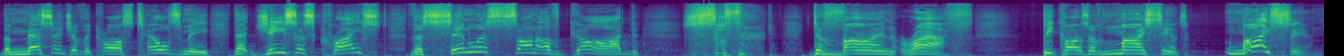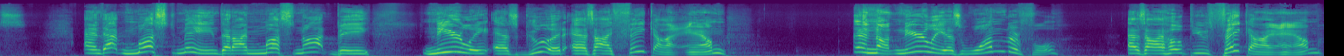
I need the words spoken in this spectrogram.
The message of the cross tells me that Jesus Christ, the sinless Son of God, suffered divine wrath because of my sins. My sins. And that must mean that I must not be nearly as good as I think I am and not nearly as wonderful as I hope you think I am,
